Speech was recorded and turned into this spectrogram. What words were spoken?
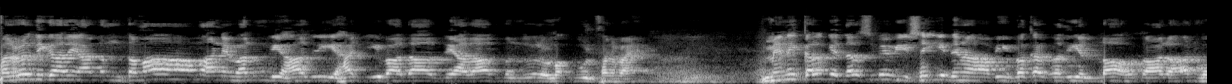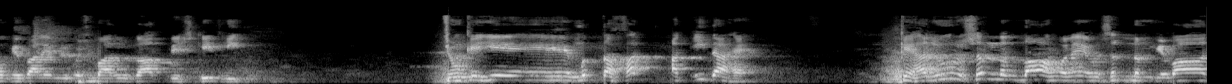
پروردگار عالم، تمام آنے والوں کی حاضری، حج، عبادات زیادات منظور و مقبول فرمائیں۔ میں نے کل کے درس میں بھی سیدنا ابی بکر رضی اللہ تعالی عنہ کے بارے میں کچھ معروضات پیش کی تھی چونکہ یہ متفق عقیدہ ہے کہ حضور صلی اللہ علیہ وسلم کے بعد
